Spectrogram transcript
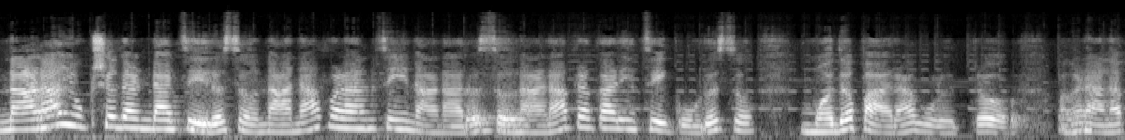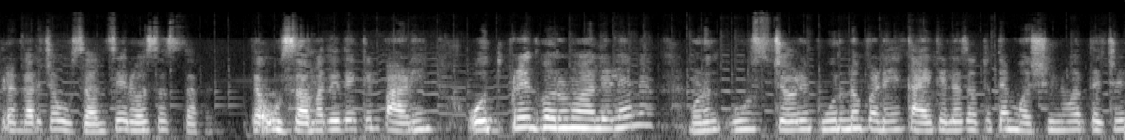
नाना युक्षदंडाचे रस नाना फळांचे नाना रस नाना प्रकारीचे गोरस मदपारा गुळत्र बघा नाना प्रकारच्या उसांचे रस असतात. त्या ऊसामध्ये देखील पाणी ओतप्रेत भरून आलेलं आहे ना? म्हणून ऊस ज्यावेळी पूर्णपणे काय केला जातो त्या मशीनवर त्याचे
